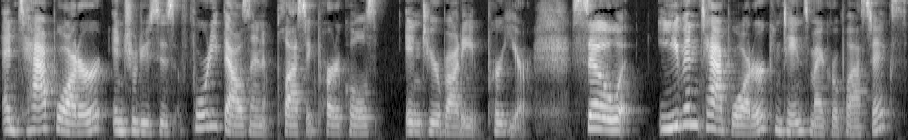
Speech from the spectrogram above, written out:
and tap water introduces 40,000 plastic particles into your body per year. So, even tap water contains microplastics,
